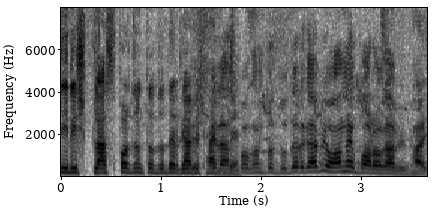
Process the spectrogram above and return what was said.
তিরিশ প্লাস পর্যন্ত দুধের গাভি 30 প্লাস পর্যন্ত দুধের গাবি অনেক বড় গাবি ভাই।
